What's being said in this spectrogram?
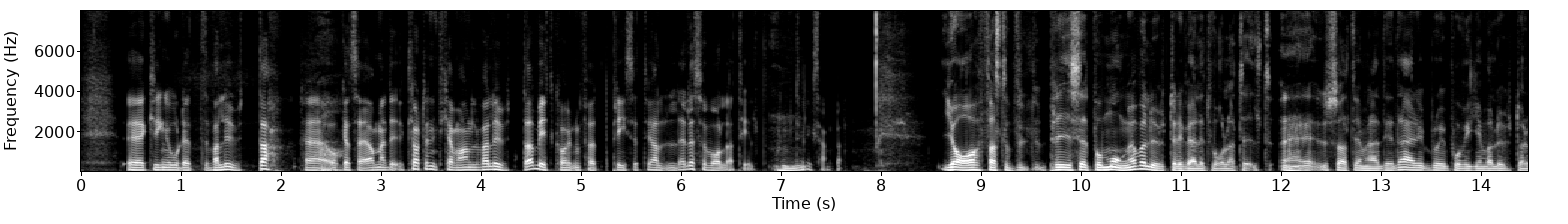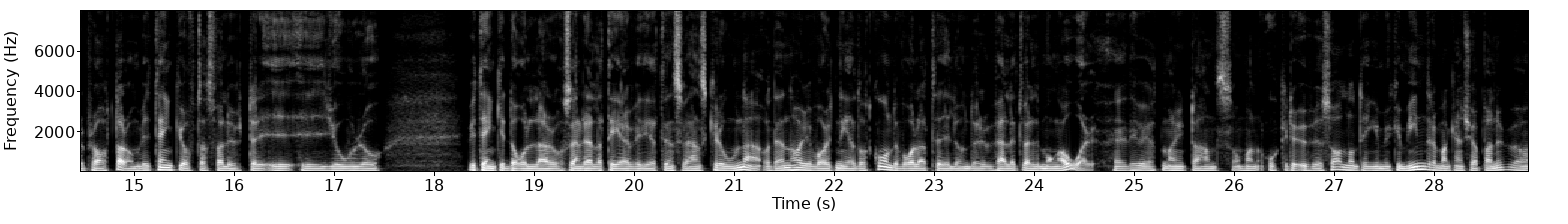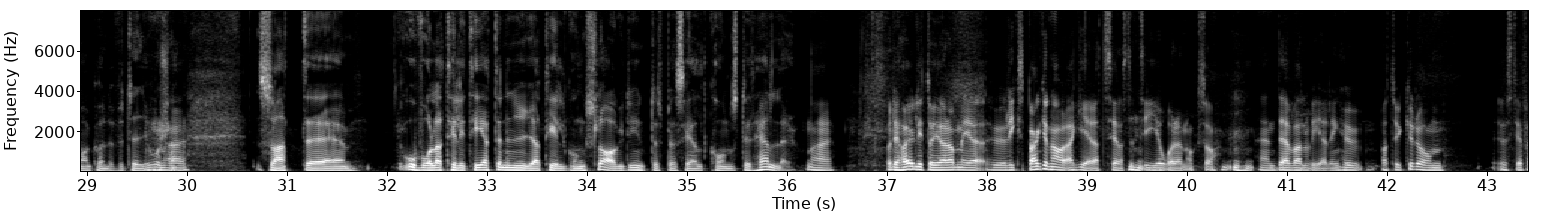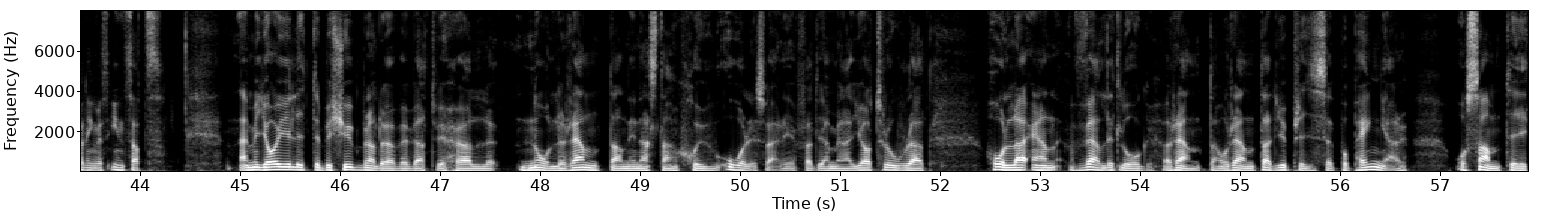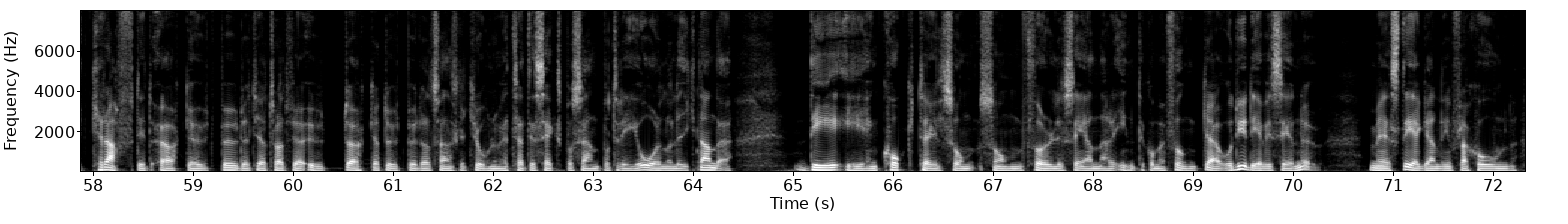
eh, kring ordet valuta eh, ja. och att säga, ja men det är klart att det inte kan vara en valuta, bitcoin, för att priset är alldeles för volatilt mm. till exempel. Ja, fast priset på många valutor är väldigt volatilt. Eh, så att jag menar, det där beror ju på vilken valuta du pratar om. Vi tänker oftast valutor i, i euro, vi tänker dollar och sen relaterar vi det till en svensk krona. Och den har ju varit nedåtgående volatil under väldigt, väldigt många år. Eh, det vet man ju inte alls om man åker till USA eller någonting hur mycket mindre man kan köpa nu än man kunde för tio år sedan. Mm. Så att, eh, och volatiliteten i nya tillgångslag, det är inte speciellt konstigt heller. Nej. Och det har ju lite att göra med hur Riksbanken har agerat de senaste mm. tio åren också. Mm. En devalvering. Hur, vad tycker du om Stefan Ingves insats? Nej, men jag är lite bekymrad över att vi höll nollräntan i nästan sju år i Sverige. För att jag, menar, jag tror att hålla en väldigt låg ränta och ränta är ju priset på pengar och samtidigt kraftigt öka utbudet. Jag tror att vi har utökat utbudet av svenska kronor med 36% på tre år och liknande. Det är en cocktail som, som förr eller senare inte kommer funka och det är det vi ser nu med stegande inflation,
